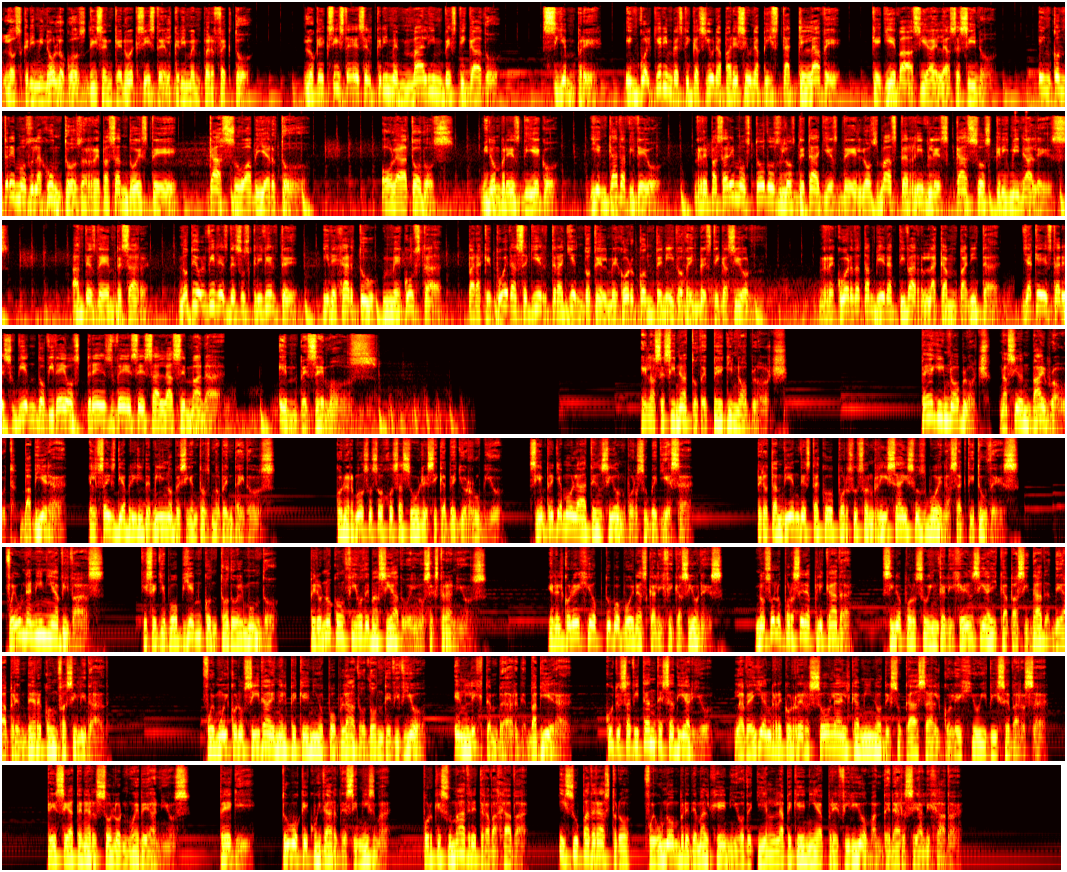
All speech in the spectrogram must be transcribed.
Los criminólogos dicen que no existe el crimen perfecto. Lo que existe es el crimen mal investigado. Siempre, en cualquier investigación aparece una pista clave que lleva hacia el asesino. Encontrémosla juntos repasando este caso abierto. Hola a todos, mi nombre es Diego y en cada video repasaremos todos los detalles de los más terribles casos criminales. Antes de empezar, no te olvides de suscribirte y dejar tu me gusta para que pueda seguir trayéndote el mejor contenido de investigación. Recuerda también activar la campanita, ya que estaré subiendo videos tres veces a la semana. Empecemos. El asesinato de Peggy Knobloch. Peggy Knobloch nació en Bayreuth, Baviera, el 6 de abril de 1992. Con hermosos ojos azules y cabello rubio, siempre llamó la atención por su belleza, pero también destacó por su sonrisa y sus buenas actitudes. Fue una niña vivaz, que se llevó bien con todo el mundo, pero no confió demasiado en los extraños. En el colegio obtuvo buenas calificaciones, no solo por ser aplicada, sino por su inteligencia y capacidad de aprender con facilidad. Fue muy conocida en el pequeño poblado donde vivió, en Lichtenberg, Baviera, cuyos habitantes a diario la veían recorrer sola el camino de su casa al colegio y viceversa. Pese a tener solo nueve años, Peggy tuvo que cuidar de sí misma, porque su madre trabajaba y su padrastro fue un hombre de mal genio de quien la pequeña prefirió mantenerse alejada.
